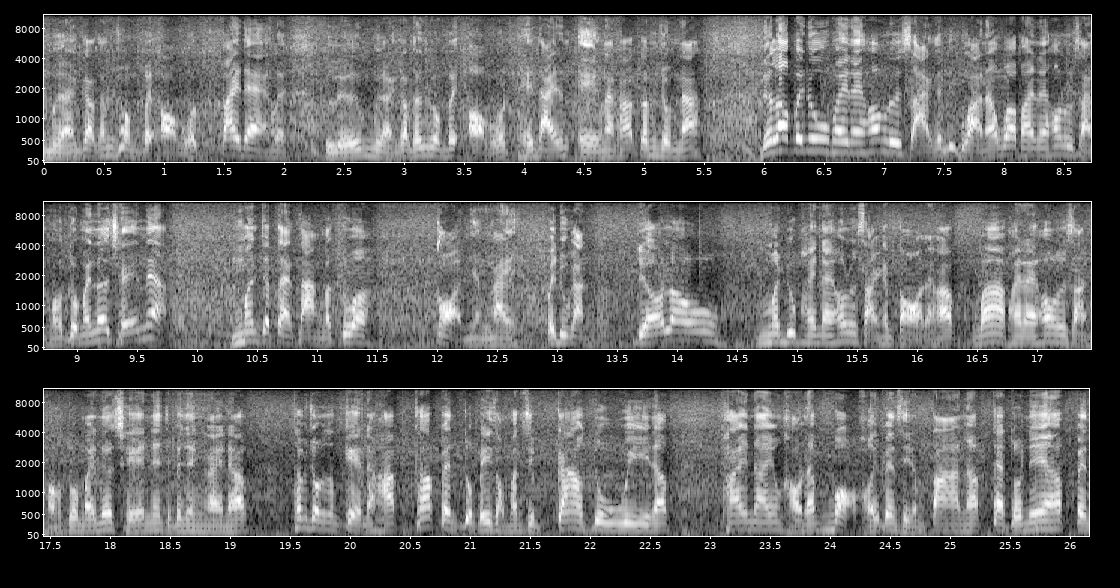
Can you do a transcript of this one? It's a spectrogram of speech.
เหมือนกับท่านผู้ชมไปออกรถป้ายแดงเลย หรือเหมือนกับท่านผู้ชมไปออกรถเฮดไดนั่นเองนะครับท่านผู้ชมนะ เดี๋ยวเราไปดูภายในห้องโดยสารกันดีกว่านะว่าภายในห้องโดยสารของตัว Minor Chain เนี่ยมันจะแตกต่างกับตัวก่อนยังไง ไปดูกัน เดี๋ยวเรามาดูภายในห้องโดยสารกันต่อนะครับ ว่าภายในห้องโดยสารของตัว Minor Chain เนี่ยจะเป็นยังไงนะครับท่านผู้ชมสังเกตนะครับ ถ้าเป็นตัวปี 2019 ตัว V นะครับภายในของเขานะเบาะเขาจะเป็นสีน้ำตาลนะครับ แต่ตัวนี้ครับเป็น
